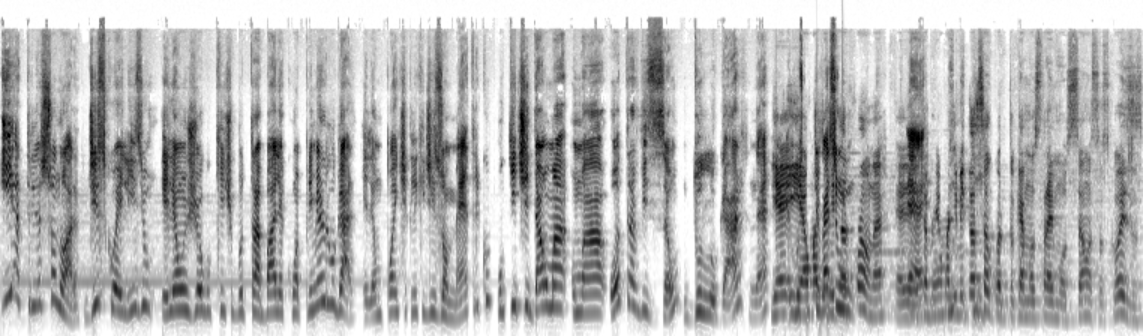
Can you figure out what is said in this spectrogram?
e a trilha sonora. Disco Elysium, ele é um jogo que, tipo, trabalha com, a primeiro lugar, ele é um point click de isométrico, o que te dá uma, uma outra visão do lugar, né? E é, e é uma limitação, um... né? É, é, também é uma limitação quando tu quer mostrar emoção, essas coisas.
